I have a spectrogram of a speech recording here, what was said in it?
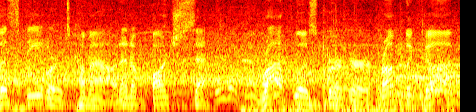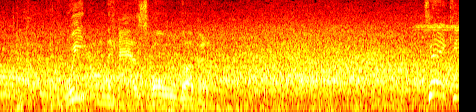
The Steelers come out and a bunch set. Roethlisberger from the gun. Wheaton has hold of it. Taking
